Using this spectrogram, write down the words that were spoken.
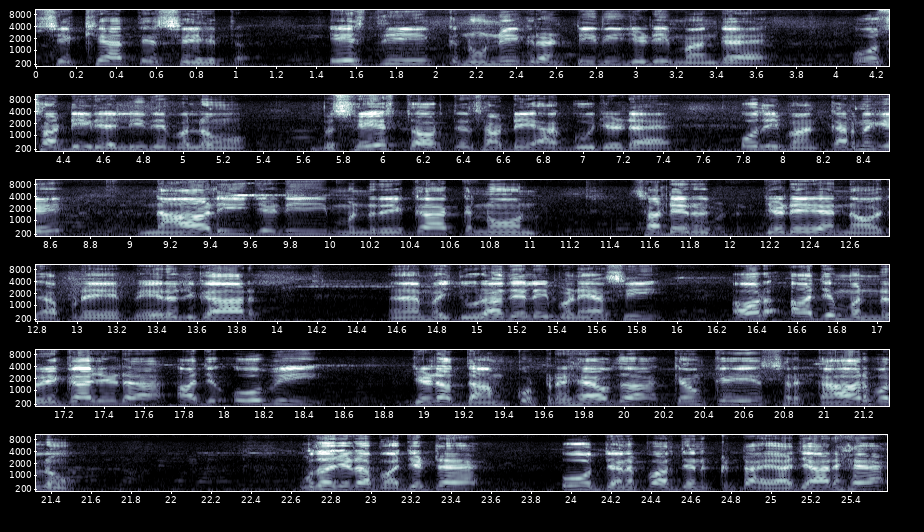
ਸਿੱਖਿਆ ਤੇ ਸਿਹਤ। ਇਸ ਦੀ ਕਾਨੂੰਨੀ ਗਰੰਟੀ ਦੀ ਜਿਹੜੀ ਮੰਗ ਹੈ, ਉਹ ਸਾਡੀ ਰੈਲੀ ਦੇ ਵੱਲੋਂ ਵਿਸ਼ੇਸ਼ ਤੌਰ ਤੇ ਸਾਡੇ ਆਗੂ ਜਿਹੜਾ ਹੈ, ਉਹਦੀ ਮੰਗ ਕਰਨਗੇ। ਨਾਲ ਹੀ ਜਿਹੜੀ ਮਨਰੇਗਾ ਕਾਨੂੰਨ ਸਾਡੇ ਰੁ- ਜਿਹੜੇ ਆ ਨੌਜ, ਆਪਣੇ ਬੇਰੁਜ਼ਗਾਰ ਮਜ਼ਦੂਰਾਂ ਦੇ ਲਈ ਬਣਿਆ ਸੀ। ਔਰ ਅੱਜ ਮਨਰੇਗਾ ਜਿਹੜਾ, ਅੱਜ ਉਹ ਵੀ ਜਿਹੜਾ ਦਮ ਘੁੱਟ ਰਿਹਾ ਉਹਦਾ, ਕਿਉਂਕਿ ਸਰਕਾਰ ਵੱਲੋਂ ਉਹਦਾ ਜਿਹੜਾ ਬਜਟ ਹੈ, ਉਹ ਦਿਨ ਪਰ ਦਿਨ ਘਟਾਇਆ ਜਾ ਰਿਹਾ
